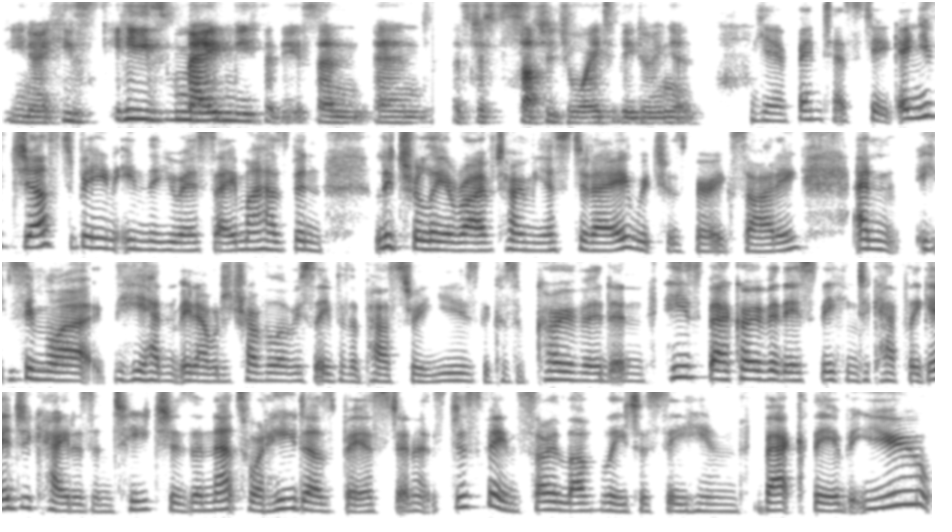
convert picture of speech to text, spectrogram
you know he's he's made me for this and and it's just such a joy to be doing it yeah, fantastic. And you've just been in the USA. My husband literally arrived home yesterday, which was very exciting. And he, mm-hmm. similar, he hadn't been able to travel, obviously, for the past three years because of COVID. And he's back over there speaking to Catholic educators and teachers. And that's what he does best. And it's just been so lovely to see him back there. But you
